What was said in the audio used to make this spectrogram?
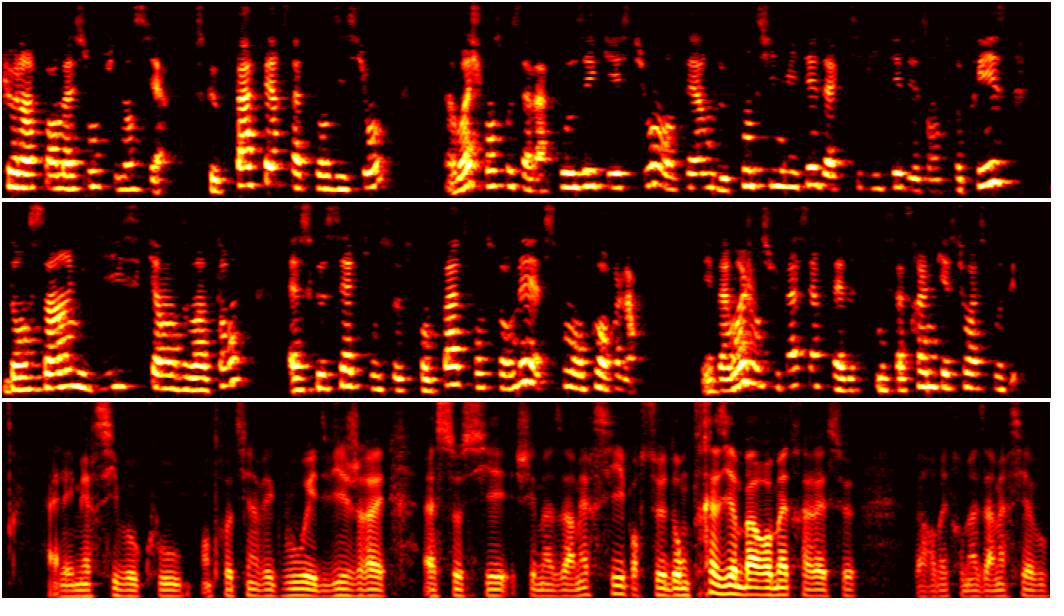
que l'information financière. Parce que pas faire sa transition, ben moi, je pense que ça va poser question en termes de continuité d'activité des entreprises dans 5, 10, 15, 20 ans. Est-ce que celles qui ne se seront pas transformées, elles seront encore là? Et ben moi, j'en suis pas certaine, mais ça sera une question à se poser. Allez, merci beaucoup. Entretien avec vous, Edwige Ray, associée chez Mazar. Merci pour ce donc 13e baromètre RSE. Baromètre Mazar, merci à vous.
